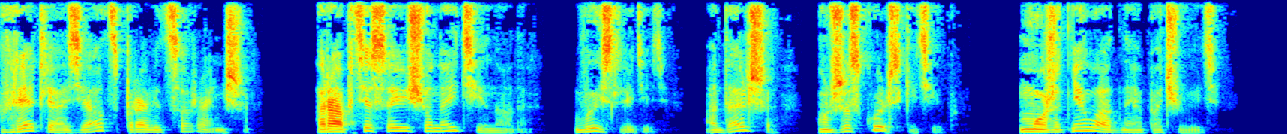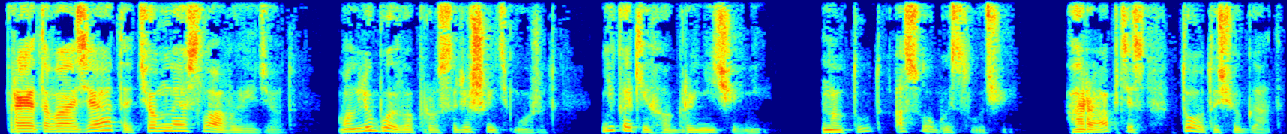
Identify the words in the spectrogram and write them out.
Вряд ли азиат справится раньше. Раптиса еще найти надо, выследить. А дальше он же скользкий тип. Может неладное почуять. Про этого азиата темная слава идет. Он любой вопрос решить может. Никаких ограничений. Но тут особый случай. Раптис тот еще гад.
